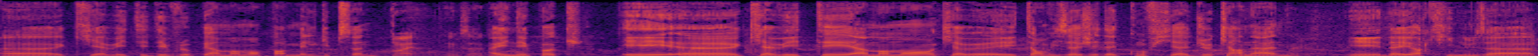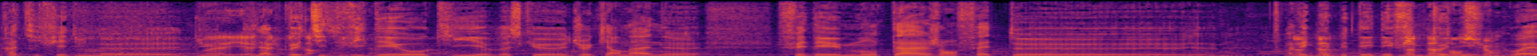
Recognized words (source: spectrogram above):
euh, qui avait été développé à un moment par Mel Gibson. Ouais, exact. à une époque. Et euh, qui avait été à un moment qui avait été envisagé d'être confié à Joe Carnahan. Et d'ailleurs qui nous a gratifié d'une Ouais, la petite articles. vidéo qui parce que Joe Carnahan euh, fait des montages en fait de avec des, des- films connus. ouais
